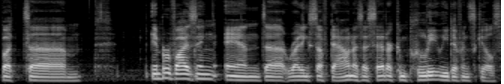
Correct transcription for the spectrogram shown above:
but um, improvising and uh, writing stuff down, as I said, are completely different skills.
